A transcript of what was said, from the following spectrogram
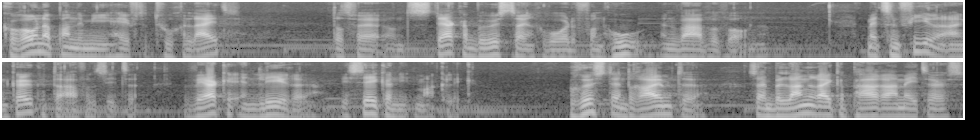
coronapandemie heeft ertoe geleid dat we ons sterker bewust zijn geworden van hoe en waar we wonen. Met z'n vieren aan een keukentafel zitten, werken en leren is zeker niet makkelijk. Rust en ruimte zijn belangrijke parameters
